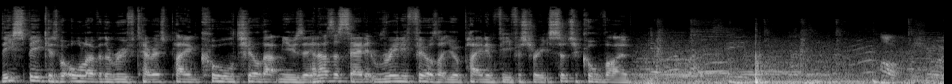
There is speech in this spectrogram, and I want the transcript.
These speakers were all over the roof terrace playing cool, chilled out music. And as I said, it really feels like you were playing in FIFA Street. Such a cool vibe. Oh, for sure.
